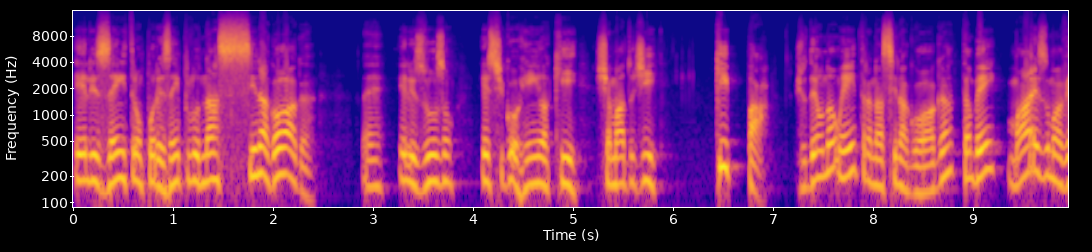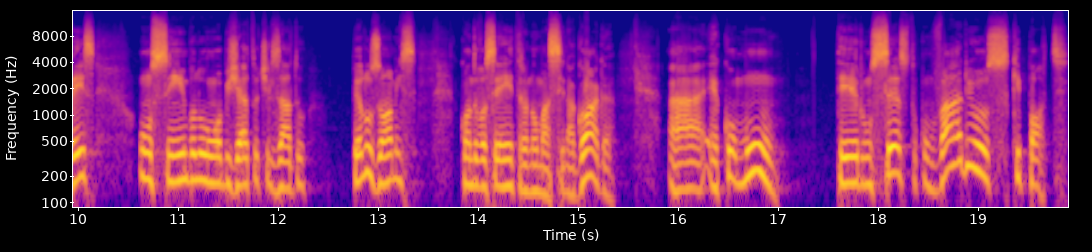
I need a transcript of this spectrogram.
eles entram, por exemplo, na sinagoga. Né? Eles usam este gorrinho aqui, chamado de kippah. O judeu não entra na sinagoga, também, mais uma vez, um símbolo, um objeto utilizado pelos homens. Quando você entra numa sinagoga, ah, é comum ter um cesto com vários kippot,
